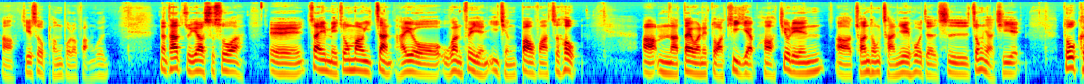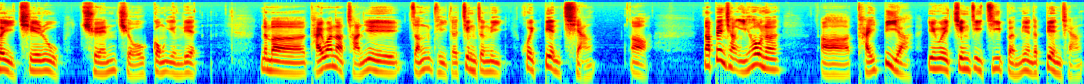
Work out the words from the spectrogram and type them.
啊，接受彭博的访问。那他主要是说啊，呃，在美中贸易战还有武汉肺炎疫情爆发之后。啊，嗯，那台湾的大企业哈，就连啊传统产业或者是中小企业，都可以切入全球供应链。那么台湾呢、产业整体的竞争力会变强啊。那变强以后呢，啊台币啊，因为经济基本面的变强，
